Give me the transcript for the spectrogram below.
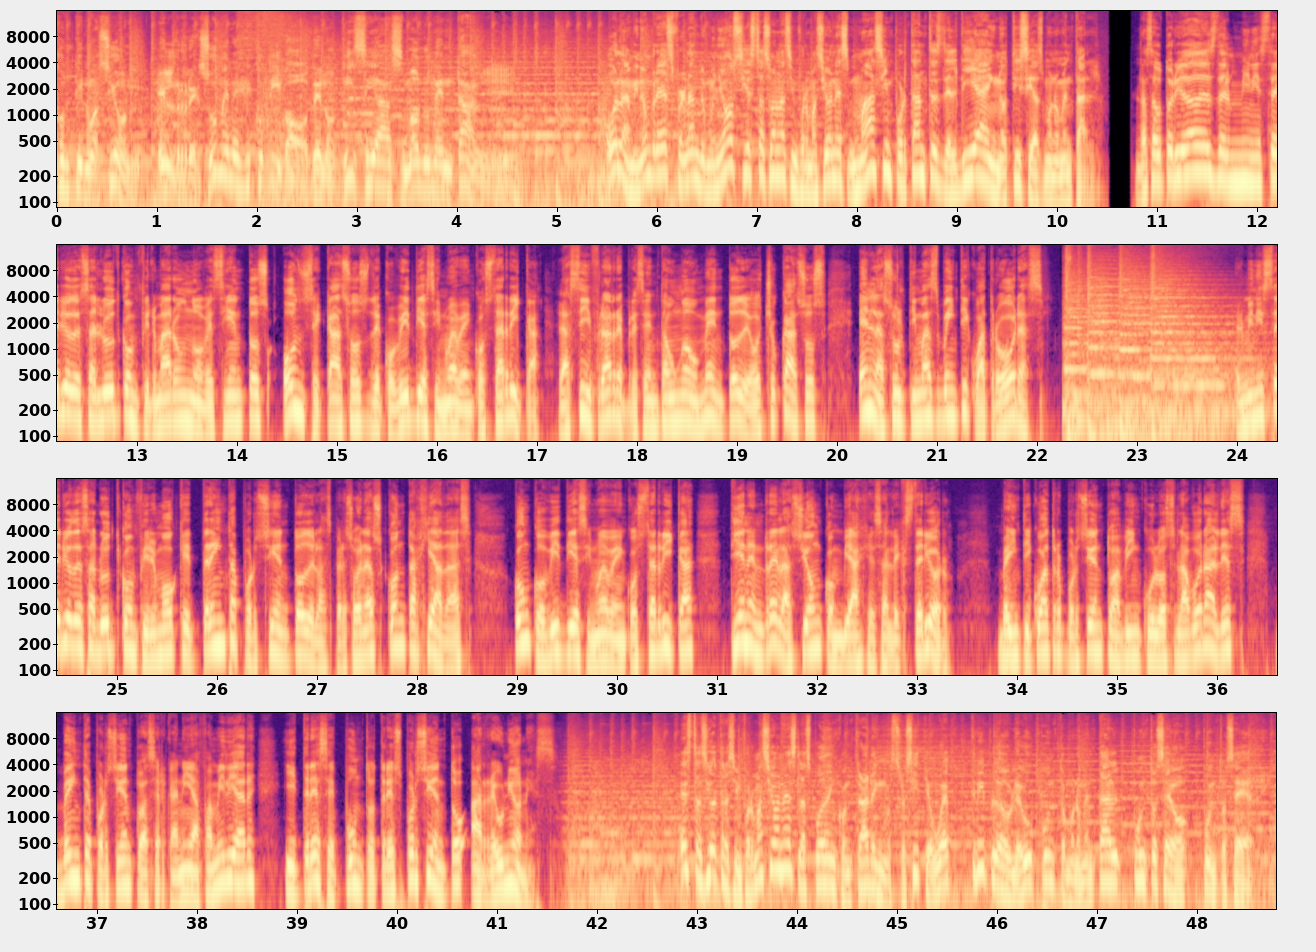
continuación el resumen ejecutivo de Noticias Monumental. Hola, mi nombre es Fernando Muñoz y estas son las informaciones más importantes del día en Noticias Monumental. Las autoridades del Ministerio de Salud confirmaron 911 casos de COVID-19 en Costa Rica. La cifra representa un aumento de 8 casos en las últimas 24 horas. El Ministerio de Salud confirmó que 30% de las personas contagiadas con COVID-19 en Costa Rica tienen relación con viajes al exterior. 24% a vínculos laborales, 20% a cercanía familiar y 13.3% a reuniones. Estas y otras informaciones las puede encontrar en nuestro sitio web www.monumental.co.cr.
